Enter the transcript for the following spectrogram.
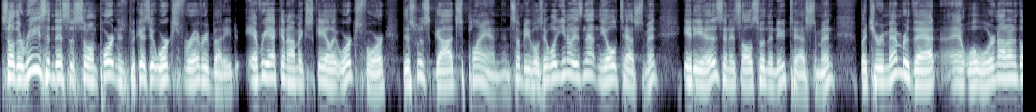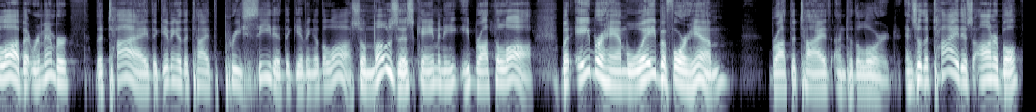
So the reason this is so important is because it works for everybody. Every economic scale it works for, this was God's plan. And some people say, well, you know, isn't that in the Old Testament? It is, and it's also in the New Testament. But you remember that, and well, we're not under the law, but remember, the tithe, the giving of the tithe preceded the giving of the law. So Moses came and he, he brought the law. But Abraham, way before him, brought the tithe unto the Lord. And so the tithe is honorable.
